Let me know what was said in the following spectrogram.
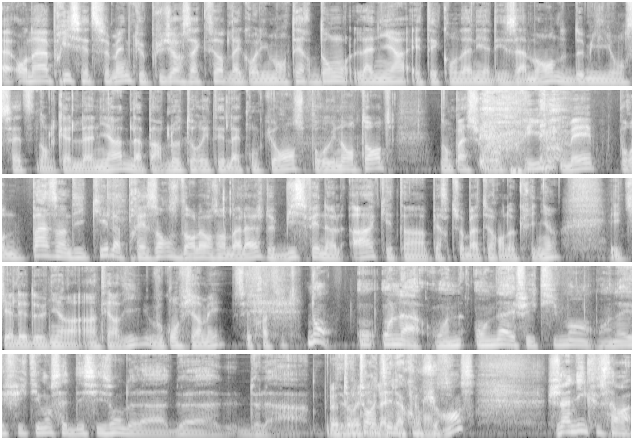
Euh, on a appris cette semaine que plusieurs acteurs de l'agroalimentaire, dont l'ANIA, étaient condamnés à des amendes, 2,7 millions dans le cas de l'ANIA, de la part de l'autorité de la concurrence, pour une entente, non pas sur le prix, mais pour ne pas indiquer la présence dans leurs emballages de bisphénol A, qui est un perturbateur endocrinien et qui allait devenir interdit. Vous confirmez ces pratiques? Non, on, on a on, on a effectivement on a effectivement cette décision de la de la de la de l'autorité de la concurrence. J'indique que ça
